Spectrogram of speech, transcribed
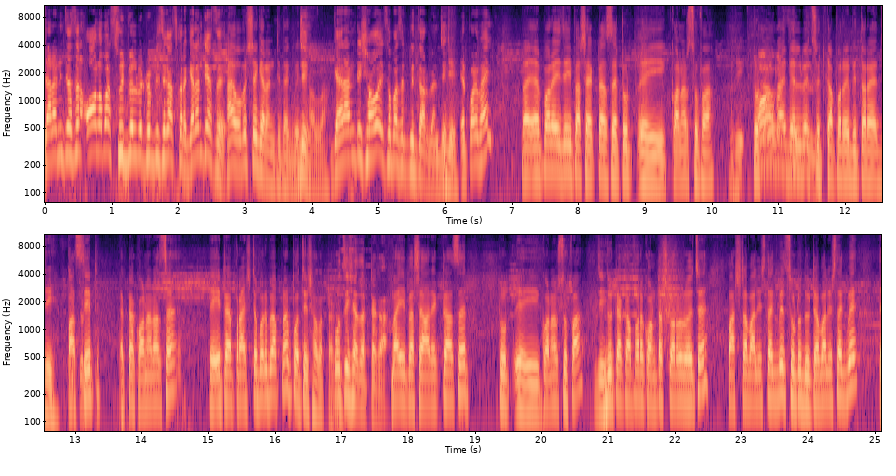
যারা নিতে চাচ্ছেন অল ওভার সুইট ভেলভেট ফেব্রিক্সে কাজ করে গ্যারান্টি আছে? হ্যাঁ অবশ্যই গ্যারান্টি থাকবে ইনশাআল্লাহ। গ্যারান্টি সহ এই সোফা সেট নিতে পারবেন জি। এরপরে ভাই? ভাই এরপরে এই যে এই পাশে একটা আছে এই কর্নার সোফা। জি। টোটালটাই ভেলভেট সুইট কাপড়ের ভিতরে জি পাঁচ সিট একটা কর্নার আছে। তো এটা প্রাইসটা পড়বে আপনার পঁচিশ হাজার টাকা। পঁচিশ হাজার টাকা। ভাই এই পাশে আরেকটা আছে এই কর্নার সোফা। দুটা কাপড়ে কন্ট্রাস্ট করা রয়েছে। পাঁচটা বালিশ থাকবে ছোট দুইটা বালিশ থাকবে। তো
